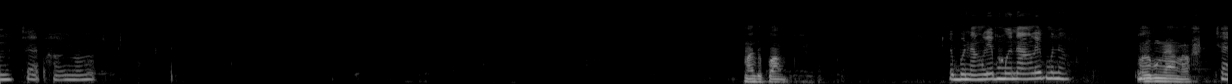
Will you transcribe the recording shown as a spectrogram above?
มแซ่บเขาเนาะ มาดูปังแต่มือนางเล็บมือนางเล็บมือนางเออมึงนั่งแล้วใช่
